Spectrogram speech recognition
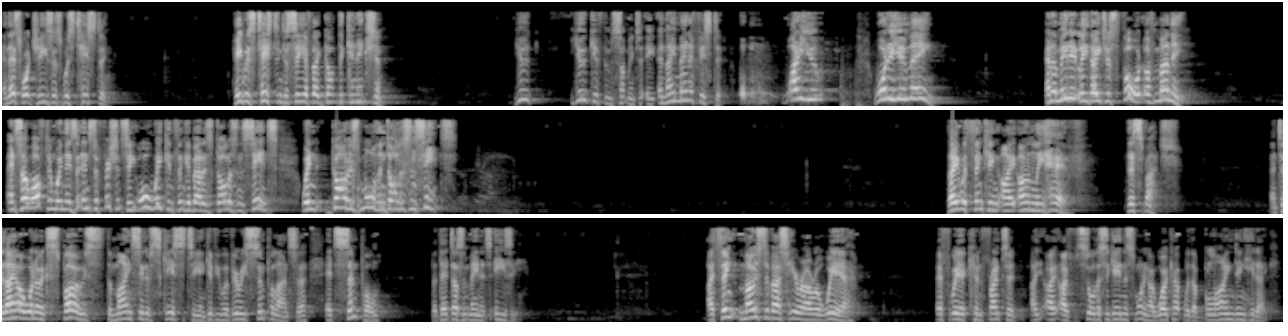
And that's what Jesus was testing. He was testing to see if they got the connection. You, you give them something to eat and they manifest it. What do you, what do you mean? And immediately they just thought of money. And so often when there's insufficiency, all we can think about is dollars and cents when God is more than dollars and cents. They were thinking, I only have this much. And today I want to expose the mindset of scarcity and give you a very simple answer. It's simple, but that doesn't mean it's easy. I think most of us here are aware if we're confronted. I, I, I, saw this again this morning. I woke up with a blinding headache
